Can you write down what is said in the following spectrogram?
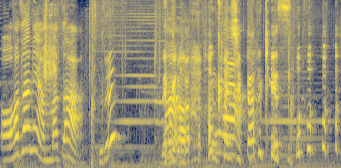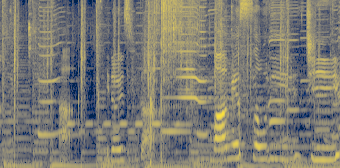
어 화잔이 안 맞아. 그래? 내가 한 칸씩 따뜻게 했어. 이럴 수가. 망했어 우리 집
